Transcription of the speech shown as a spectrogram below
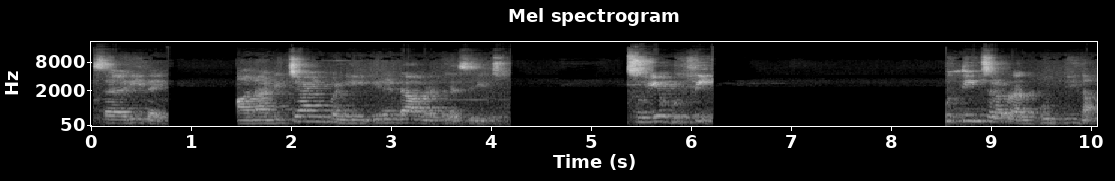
சரிதை. ஆனா டிஜாயின் பண்ணி இரண்டாம் இடத்துல சிறிய சுய புத்தி. புத்தின்னு சொல்லக்கூடாது புத்தி தான்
